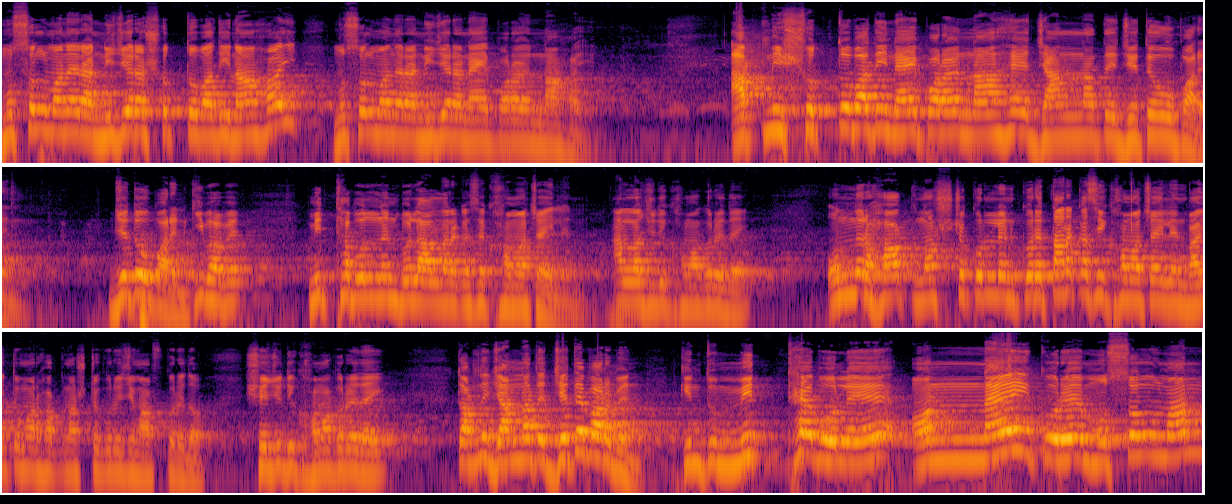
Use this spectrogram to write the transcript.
মুসলমানেরা নিজেরা সত্যবাদী না হয়, মুসলমানেরা নিজেরা ন্যায়পরায়ণ না হয়। আপনি সত্যবাদী ন্যায়পরায়ণ না হয়ে জান্নাতে যেতেও পারেন। যেতেও পারেন। কীভাবে? মিথ্যা বললেন বলে আল্লাহর কাছে ক্ষমা চাইলেন। আল্লাহ যদি ক্ষমা করে দেয়, অন্যের হক নষ্ট করলেন করে তার কাছেই ক্ষমা চাইলেন, ভাই, তোমার হক নষ্ট করেছি মাফ করে দাও। সে যদি ক্ষমা করে দেয়, তো আপনি জান্নাতে যেতে পারবেন। কিন্তু মিথ্যে বলে, অন্যায় করে মুসলমান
